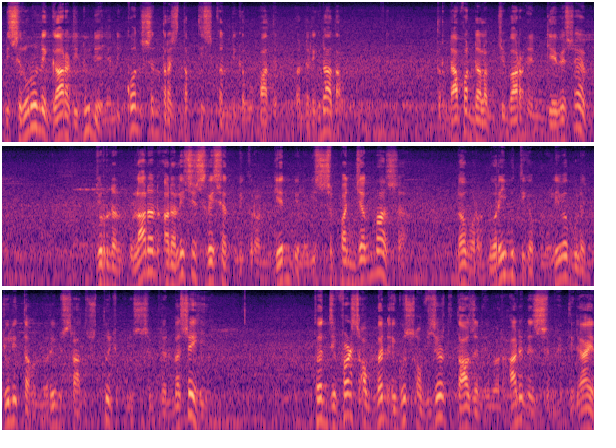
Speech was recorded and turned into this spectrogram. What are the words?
Di seluruh negara di dunia yang dikonsentrasi taktiskan di Kabupaten Mandailing Natal terdapat dalam jebar NGWSM Jurnal Bulanan Analisis Riset Mikron Gen Biologis Sepanjang Masa nomor 2035 bulan Juli tahun 2179 Masehi. 21st of Man August of year 2179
